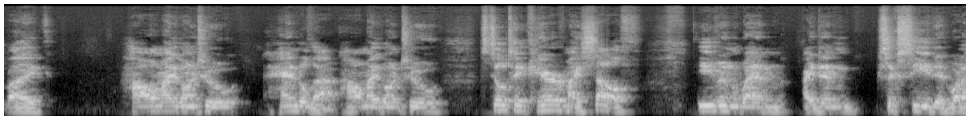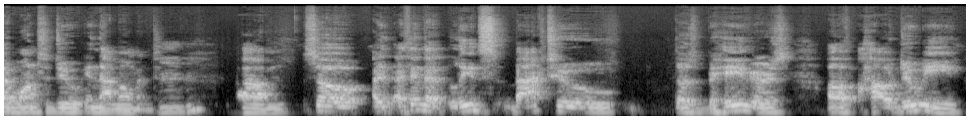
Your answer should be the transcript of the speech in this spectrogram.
Like, how am I going to handle that? How am I going to still take care of myself, even when I didn't succeed at what I wanted to do in that moment? Mm-hmm. Um, so, I, I think that leads back to those behaviors of how do we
